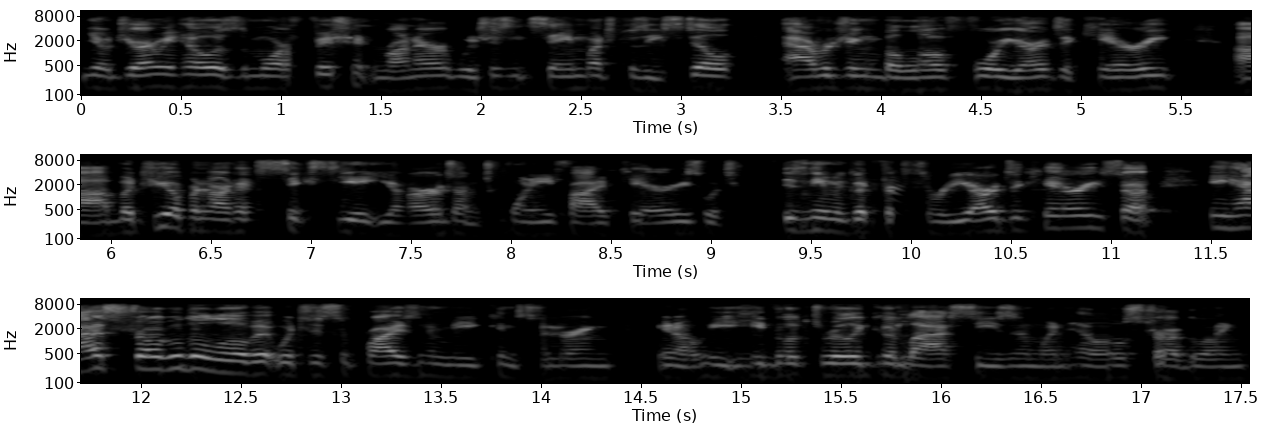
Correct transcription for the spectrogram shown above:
you know, Jeremy Hill is the more efficient runner, which isn't saying much because he's still averaging below four yards a carry. Uh, but Gio Bernard has 68 yards on 25 carries, which isn't even good for three yards a carry. So he has struggled a little bit, which is surprising to me considering, you know, he, he looked really good last season when Hill was struggling.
